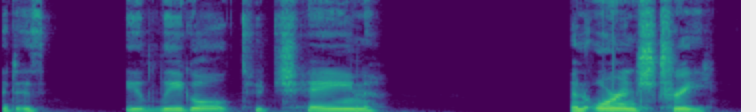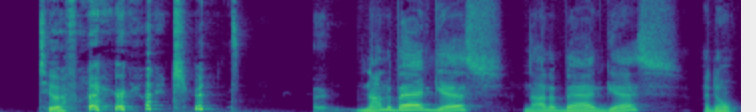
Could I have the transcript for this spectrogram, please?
It is illegal to chain an orange tree to a fire hydrant. Uh, Not a bad guess. Not a bad guess. I don't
